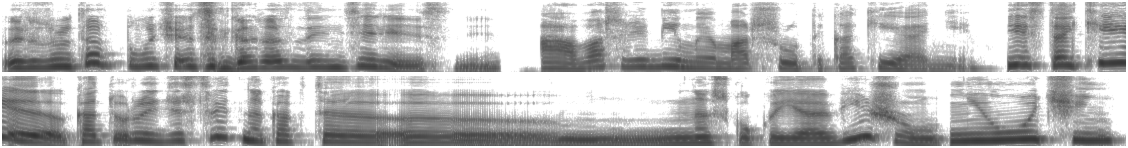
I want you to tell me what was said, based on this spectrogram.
результат получается гораздо интереснее. А ваши любимые маршруты, какие они? Есть такие, которые действительно как-то, э, насколько я вижу, не очень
